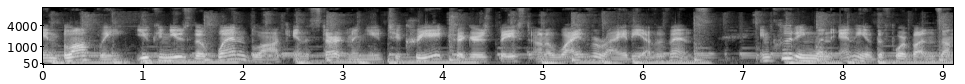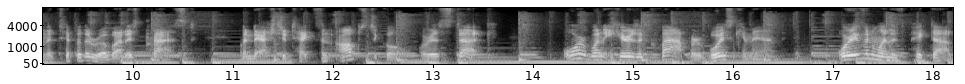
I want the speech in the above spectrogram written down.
In Blockly, you can use the When block in the Start menu to create triggers based on a wide variety of events including when any of the four buttons on the tip of the robot is pressed, when Dash detects an obstacle or is stuck, or when it hears a clap or voice command, or even when it's picked up.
